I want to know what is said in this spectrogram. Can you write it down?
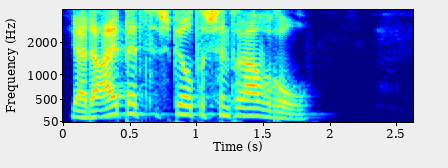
Ja, de iPad speelt een centrale rol.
